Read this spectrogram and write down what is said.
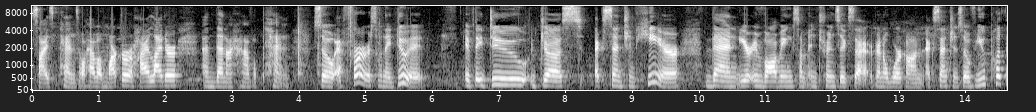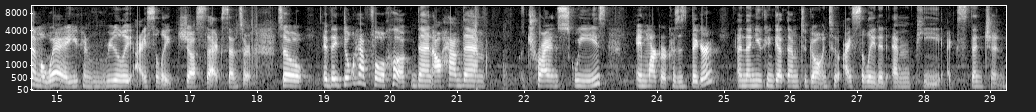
size pens. I'll have a marker or highlighter and then I have a pen. So at first when they do it, if they do just extension here, then you're involving some intrinsics that are gonna work on extension. So if you put them away, you can really isolate just the extensor. So if they don't have full hook, then I'll have them try and squeeze a marker because it's bigger and then you can get them to go into isolated MP extension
